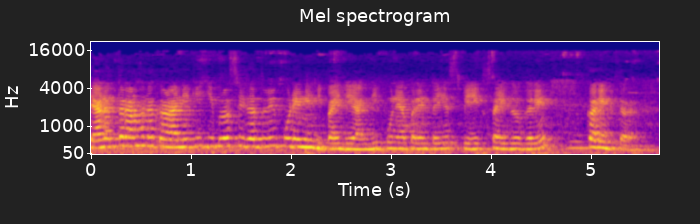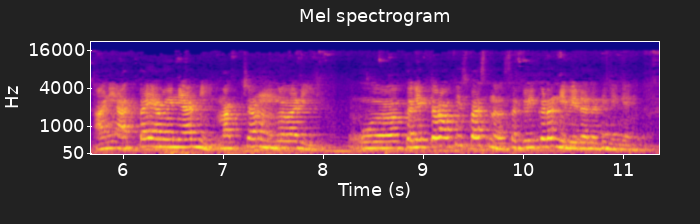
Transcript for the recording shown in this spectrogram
त्यानंतर आम्हाला कळाली की ही प्रोसिजर तुम्ही पुढे नेली पाहिजे. अगदी पुण्यापर्यंत एस पी एक्साईज वगैरे कलेक्टर आणि आता यावेळी आम्ही मागच्या मंगळवारी कलेक्टर ऑफिसपासून सगळीकडे निवेदनं दिलेली आहे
